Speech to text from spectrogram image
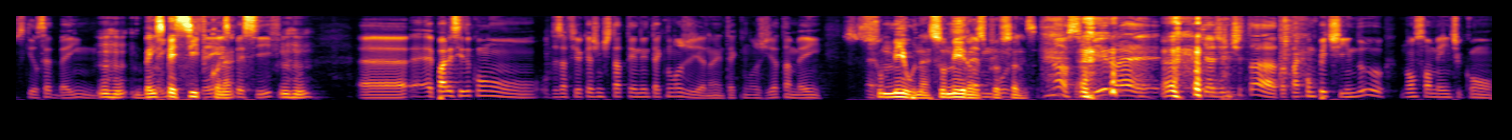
skill set bem, Uhum. Bem específico, bem né? específico. Uhum. É, é parecido com o desafio que a gente está tendo em tecnologia. Né? Em tecnologia também. Sumiu, né? Sumiram É os profissionais. Não, sumiram é, é que a gente está tá, tá competindo não somente com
